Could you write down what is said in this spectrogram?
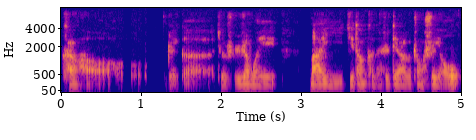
看好这个，就是认为蚂蚁集团可能是第二个中石油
